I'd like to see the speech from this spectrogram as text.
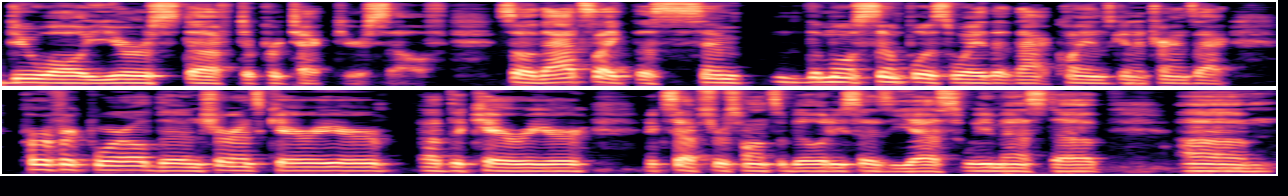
do all your stuff to protect yourself. So that's like the sim- the most simplest way that that claim is going to transact. Perfect world, the insurance carrier of the carrier accepts responsibility, says yes, we messed up. Um,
